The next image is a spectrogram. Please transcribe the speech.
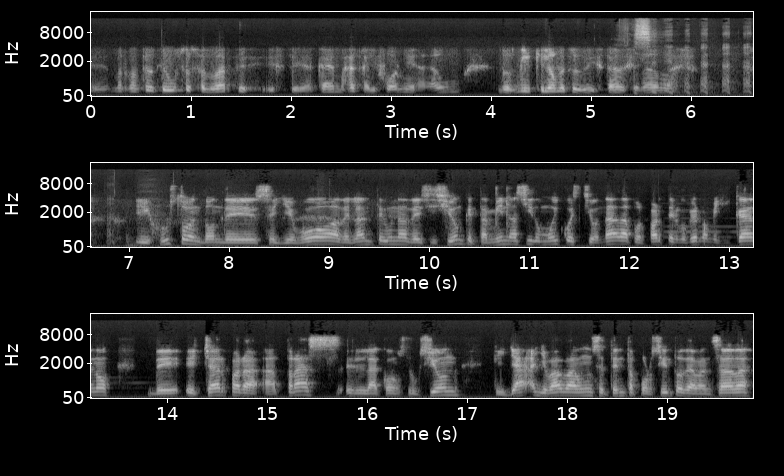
Eh, Marco Antonio, qué gusto saludarte este, acá en Baja California, a un dos mil kilómetros de distancia nada más. Y justo en donde se llevó adelante una decisión que también ha sido muy cuestionada por parte del gobierno mexicano de echar para atrás la construcción que ya llevaba un 70% de avanzada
